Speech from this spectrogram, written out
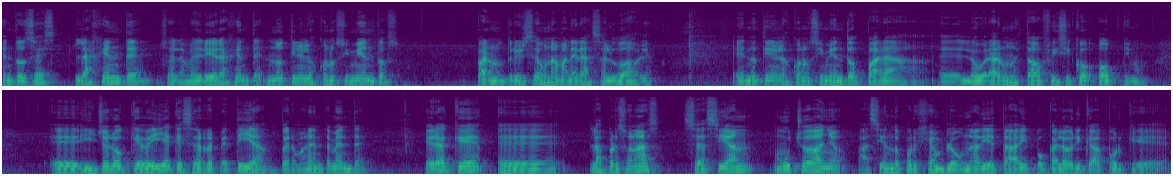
Entonces, la gente, o sea, la mayoría de la gente, no tiene los conocimientos para nutrirse de una manera saludable. Eh, no tiene los conocimientos para eh, lograr un estado físico óptimo. y yo lo que veía que se repetía permanentemente era que las personas se hacían mucho daño haciendo, por ejemplo, una dieta hipocalórica porque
